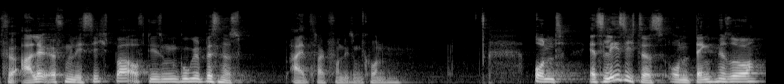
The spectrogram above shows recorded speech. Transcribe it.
für alle öffentlich sichtbar auf diesem Google Business Eintrag von diesem Kunden. Und jetzt lese ich das und denke mir so,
